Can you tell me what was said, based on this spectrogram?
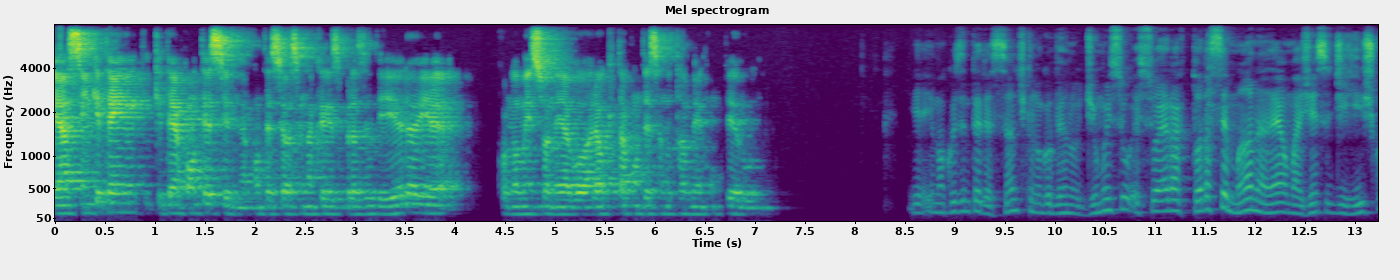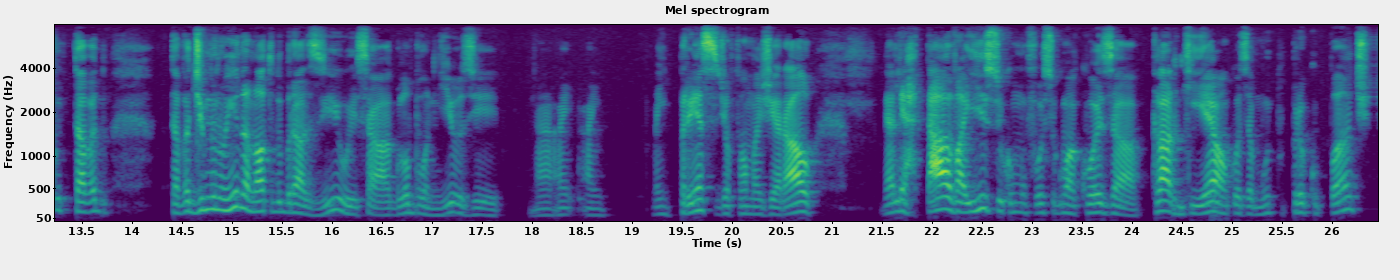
É assim que tem, que tem acontecido. Né? Aconteceu assim na crise brasileira e, é, como eu mencionei agora, é o que está acontecendo também com o Peru. E uma coisa interessante que no governo Dilma isso, isso era toda semana, né? Uma agência de risco estava estava diminuindo a nota do Brasil, isso a Globo News e a, a, a imprensa de uma forma geral né, alertava isso como fosse alguma coisa, claro que é uma coisa muito preocupante,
